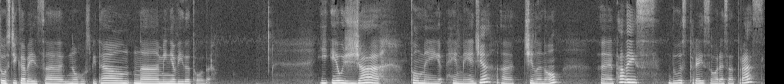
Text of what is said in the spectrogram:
dores de cabeça no hospital na minha vida toda. E eu já tomei remédio, uh, Tilenol, talvez duas, três horas atrás.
